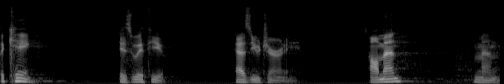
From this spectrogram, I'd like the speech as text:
The king is with you as you journey. Amen. Amen.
